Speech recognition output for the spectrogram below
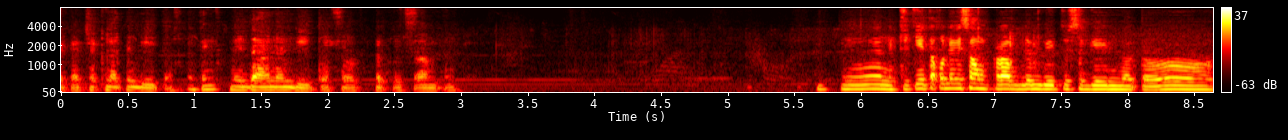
Teka, check natin dito. I think may daanan dito. Shortcut or something. Yan, nakikita ko na isang problem dito sa game na to.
